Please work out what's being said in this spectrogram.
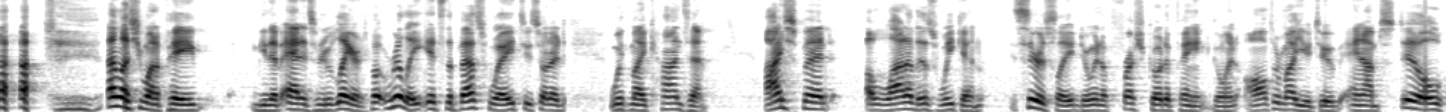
Unless you want to pay me, they've added some new layers. But really, it's the best way to sort of with my content. I spent a lot of this weekend seriously doing a fresh coat of paint going all through my YouTube and I'm still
